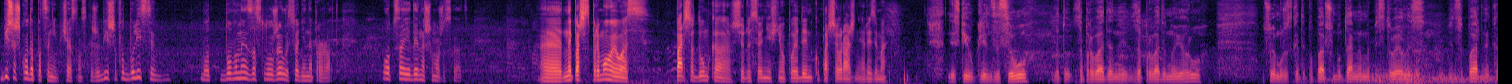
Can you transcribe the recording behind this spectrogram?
більше шкода пацанів, чесно скажу. Більше футболістів, от, бо вони заслужили сьогодні не програти. От це єдине, що можу сказати. Е, найперше з перемогою у вас. Перша думка щодо сьогоднішнього поєдинку, перше враження, резюме. Низький уклін ЗСУ за, то- за, проведену ігру. Що я можу сказати? По першому таймі ми підстроїлись під суперника.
